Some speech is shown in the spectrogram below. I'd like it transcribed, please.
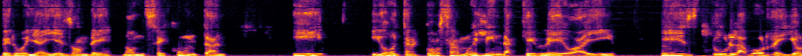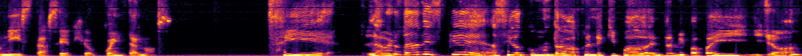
pero ahí es donde, donde se juntan. Y y otra cosa muy linda que veo ahí es tu labor de guionista, Sergio. Cuéntanos. Sí, la verdad es que ha sido como un trabajo en equipo entre mi papá y, yo.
